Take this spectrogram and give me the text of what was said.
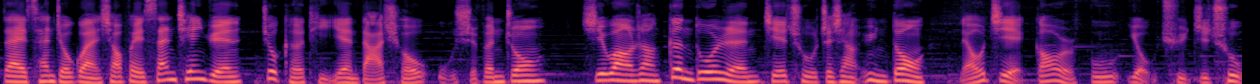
在餐酒馆消费三千元就可体验打球五十分钟，希望让更多人接触这项运动，了解高尔夫有趣之处。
